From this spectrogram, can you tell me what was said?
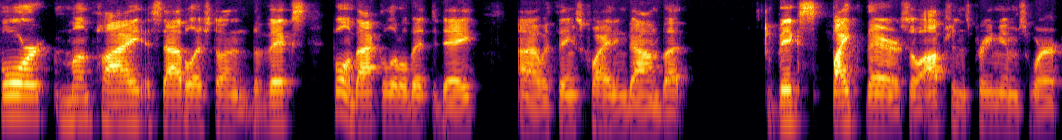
four month high established on the VIX, pulling back a little bit today uh, with things quieting down, but big spike there. So options premiums were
